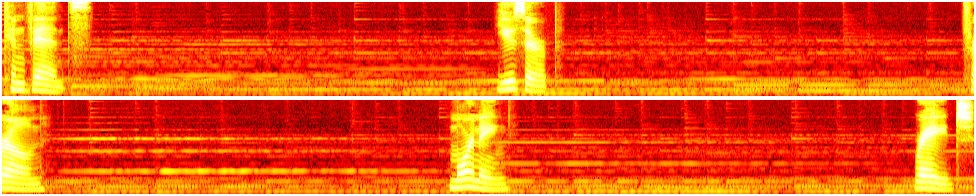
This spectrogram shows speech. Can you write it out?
Convince. Usurp. Throne. Mourning Rage.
